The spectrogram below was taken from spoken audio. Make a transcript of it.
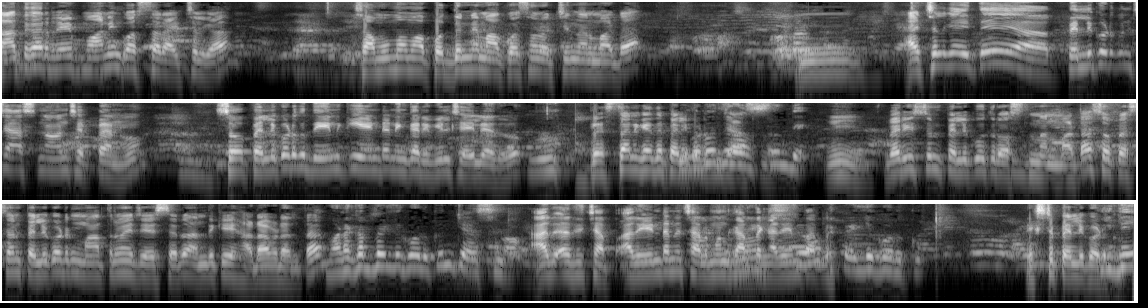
తాతగారు రేపు మార్నింగ్ వస్తారు యాక్చువల్గా సో అమ్మమ్మ మా పొద్దున్నే మా కోసం వచ్చిందనమాట యాక్చువల్గా అయితే పెళ్ళి కొడుకుని చేస్తున్నాం అని చెప్పాను. సో పెళ్ళి కొడుకు దేనికి ఏంటని ఇంకా రివీల్ చేయలేదు. ప్రస్తుతానికి అయితే పెళ్ళి కొడుకు వస్తుంది. వెరీ సూన్ పెళ్ళి కూతురు వస్తుంది అనమాట సో ప్రస్తుతానికి పెళ్ళి కొడుకు మాత్రమే చేస్తారు అందుకే హడావిడంతా. మడక పెళ్ళి కొడుకుని చేస్తున్నాం. అది అది చెప్ప అది ఏంటనే చాలా మందికి అర్థం కాదు. ఏం పర్లేదు. పెళ్ళి కొడుకు. నెక్స్ట్ పెళ్ళి కొడుకు. ఇదే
